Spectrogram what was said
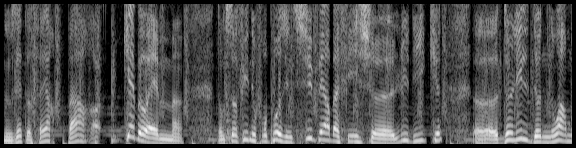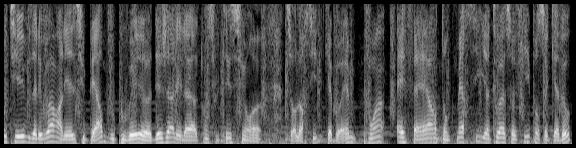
nous est offert par Kebohem. Donc Sophie nous propose une superbe affiche euh, ludique euh, de l'île de Noirmoutier. Vous allez voir, elle est superbe. Vous pouvez euh, déjà aller la consulter sur, sur leur site kebohem.fr. Donc merci à toi Sophie pour ce cadeau.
